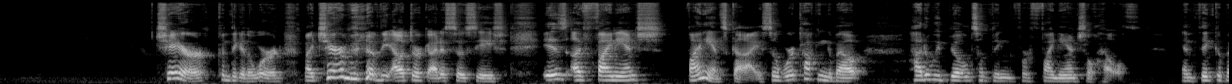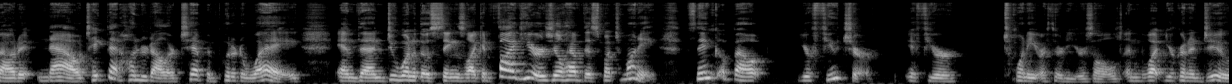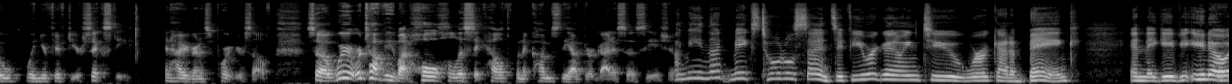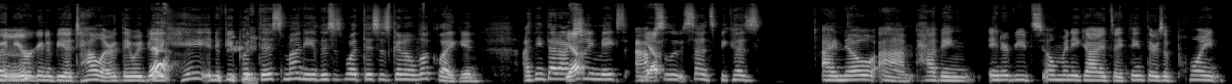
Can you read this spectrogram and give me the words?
chair, couldn't think of the word, my chairman of the Outdoor Guide Association is a finance finance guy. So we're talking about how do we build something for financial health? and think about it now. Take that $100 tip and put it away, and then do one of those things like in five years, you'll have this much money. Think about your future if you're 20 or 30 years old and what you're going to do when you're 50 or 60 and how you're going to support yourself. So we're, we're talking about whole holistic health when it comes to the Outdoor Guide Association. I mean, that makes total sense. If you were going to work at a bank, and they gave you, you know, mm-hmm. and you're going to be a teller, they would be yeah. like, hey, and if you put this money, this is what this is going to look like. And I think that actually yep. makes absolute yep. sense because I know um, having interviewed so many guides, I think there's a point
